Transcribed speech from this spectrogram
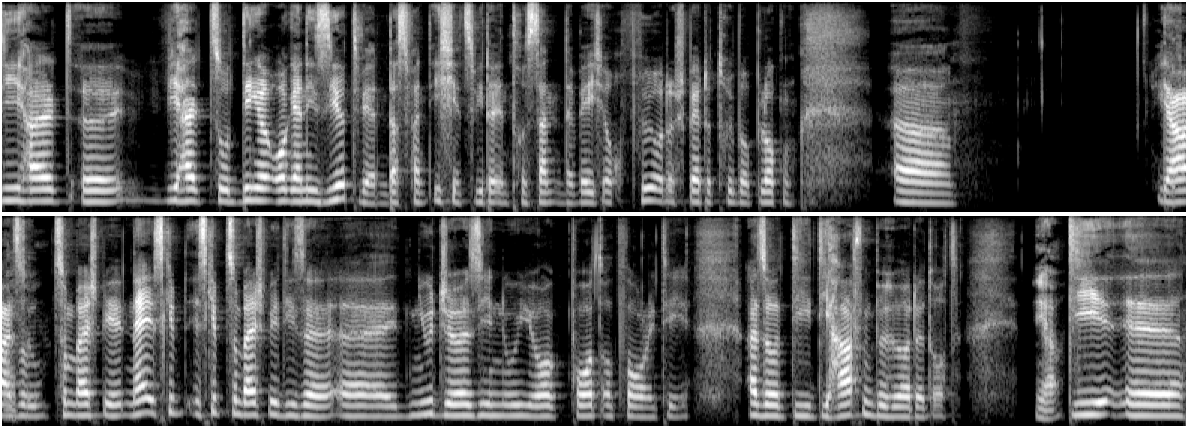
die halt, äh, wie halt so Dinge organisiert werden. Das fand ich jetzt wieder interessant. Da werde ich auch früher oder später drüber blocken. Äh, ja, also zum Beispiel, ne, es gibt, es gibt zum Beispiel diese äh, New Jersey, New York Port Authority, also die, die Hafenbehörde dort. Ja. Die, äh,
